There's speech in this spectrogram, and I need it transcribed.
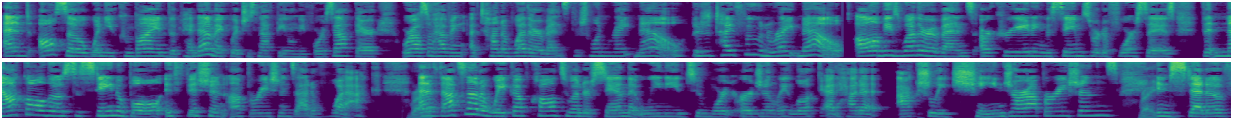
and also when you combine the pandemic which is not the only force out there we're also having a ton of weather events there's one right now there's a typhoon right now all of these weather events are creating the same sort of forces that knock all those sustainable efficient operations out of whack right. and if that's not a wake up call to understand that we need to more urgently look at how to actually change our operations right. instead of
